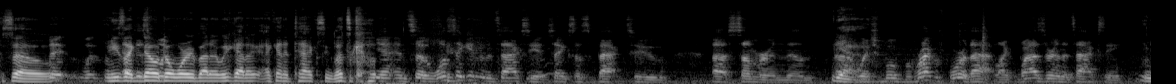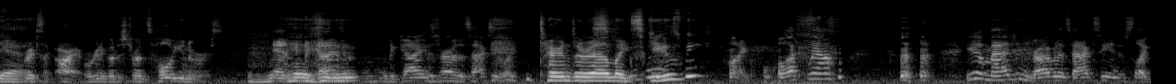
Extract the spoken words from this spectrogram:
So they, with, he's like, "No, point- don't worry about it. We got a, I got a taxi. Let's go." Yeah, and so once they get into the taxi, it takes us back to uh, Summer and them. Uh, Yeah. Which, well, but right before that, like, as they're in the taxi, Yeah. Rick's like, "All right, we're gonna go destroy this whole universe." And the guy, the guy who's driving the taxi, like, Turns around like, Excuse "Excuse me." like what now? You imagine driving a taxi and just like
